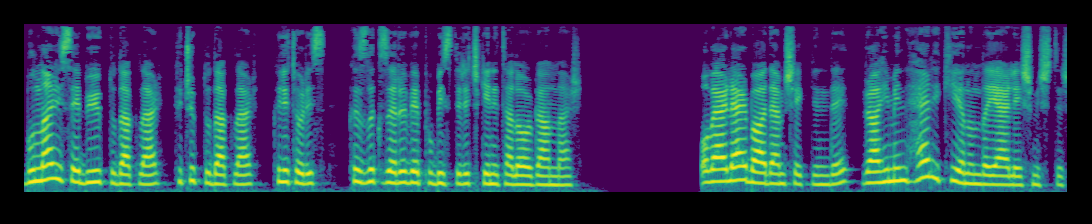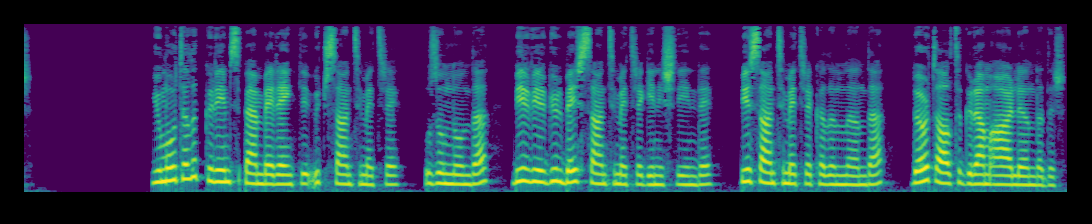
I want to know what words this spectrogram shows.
Bunlar ise büyük dudaklar, küçük dudaklar, klitoris, kızlık zarı ve pubistiriç genital organlar. Overler badem şeklinde, rahimin her iki yanında yerleşmiştir. Yumurtalık grims pembe renkli 3 cm, uzunluğunda, 1,5 cm genişliğinde, 1 cm kalınlığında, 4-6 gram ağırlığındadır.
